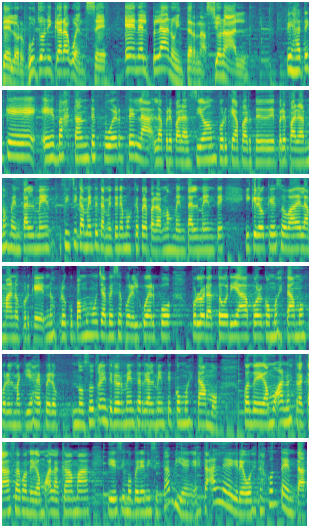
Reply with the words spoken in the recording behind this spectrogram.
del orgullo nicaragüense en el plano internacional. Fíjate que es bastante fuerte la, preparación porque aparte de prepararnos mentalmente, físicamente también tenemos que prepararnos mentalmente y creo que eso va de la mano porque nos preocupamos muchas veces por el cuerpo, por la oratoria, por cómo estamos, por el maquillaje, pero nosotros interiormente realmente cómo estamos. Cuando llegamos a nuestra casa, cuando llegamos a la cama y decimos, Berenice, ¿estás bien? ¿Estás alegre o estás contenta?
